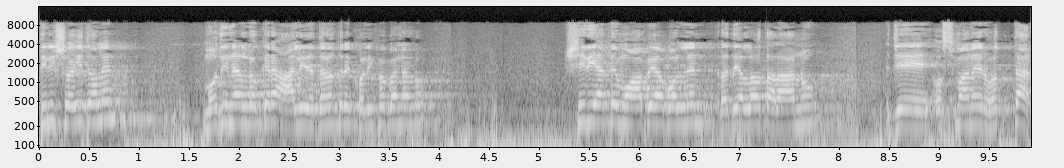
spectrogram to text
তিনি শহীদ হলেন, মদিনার লোকেরা আলী রাদালতের খলিফা বানালো। সিরিয়াতে মোয়াবিয়া বললেন রাজি আল্লাহ তালা আনু যে, ওসমানের হত্যার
